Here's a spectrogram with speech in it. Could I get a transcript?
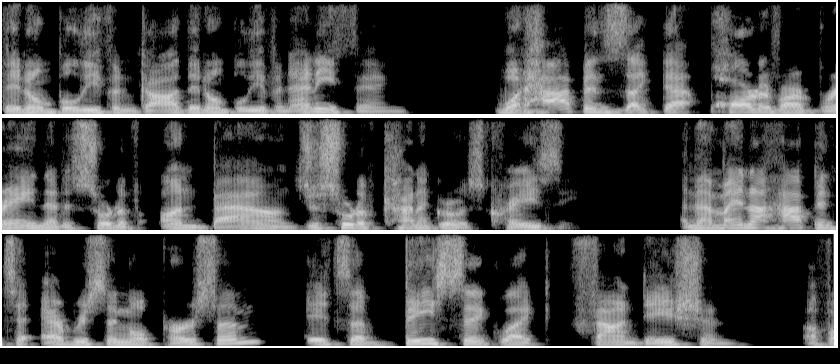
They don't believe in God. They don't believe in anything. What happens is like that part of our brain that is sort of unbound just sort of kind of grows crazy. And that might not happen to every single person. It's a basic like foundation of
